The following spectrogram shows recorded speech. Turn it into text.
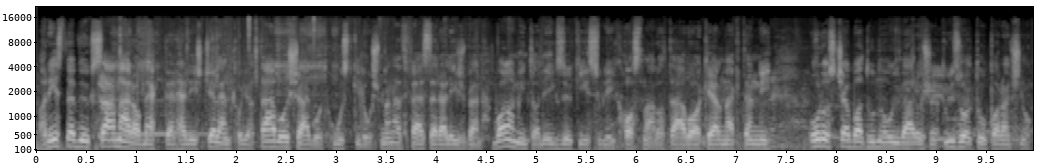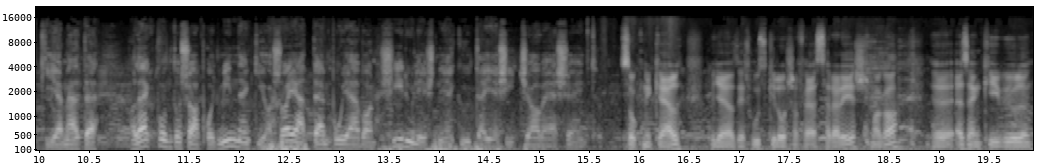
A résztvevők számára megterhelést jelent, hogy a távolságot 20 kilós menetfelszerelésben, valamint a légzőkészülék használatával kell megtenni. Orosz Csaba Dunaújvárosi tűzoltóparancsnok kiemelte, a legfontosabb, hogy mindenki a saját tempójában sérülés nélkül teljesítse a versenyt. Szokni kell, ugye azért 20 kilós a felszerelés maga, ezen kívül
